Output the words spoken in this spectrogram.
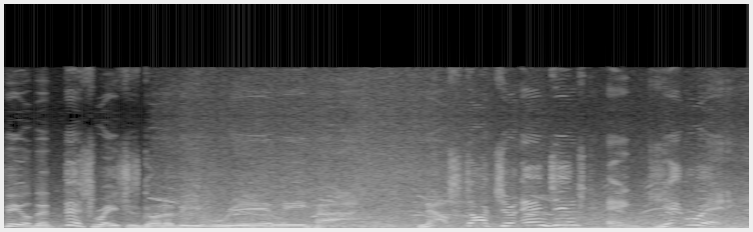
Feel that this race is gonna be really hot. Now start your engines and get ready.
